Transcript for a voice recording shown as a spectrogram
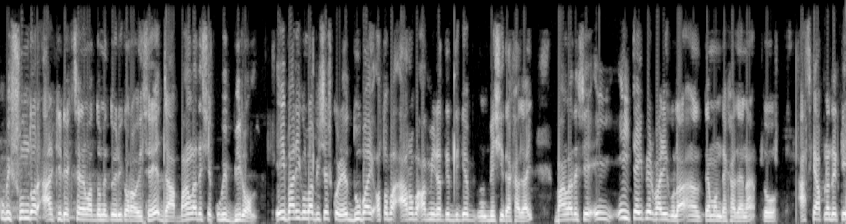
খুবই সুন্দর আর্কিটেকচারের মাধ্যমে তৈরি করা হয়েছে, যা বাংলাদেশে খুবই বিরল। এই বাড়িগুলো বিশেষ করে দুবাই অথবা আরব আমিরাতের দিকে বেশি দেখা যায়। বাংলাদেশে এই এই টাইপের বাড়িগুলা তেমন দেখা যায় না। তো আজকে আপনাদেরকে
